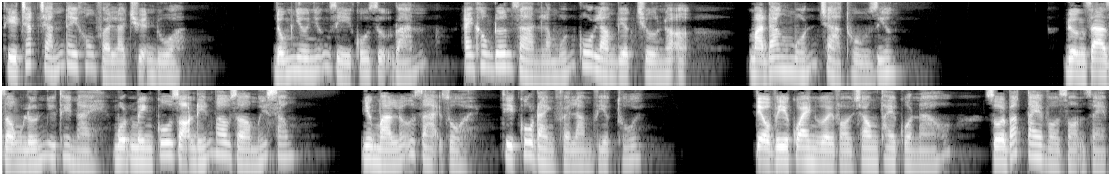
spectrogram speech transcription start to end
thì chắc chắn đây không phải là chuyện đùa. Đúng như những gì cô dự đoán, anh không đơn giản là muốn cô làm việc trừ nợ mà đang muốn trả thù riêng. Đường ra rộng lớn như thế này, một mình cô dọn đến bao giờ mới xong? Nhưng mà lỡ dại rồi, thì cô đành phải làm việc thôi. Tiểu Vi quay người vào trong thay quần áo, rồi bắt tay vào dọn dẹp.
